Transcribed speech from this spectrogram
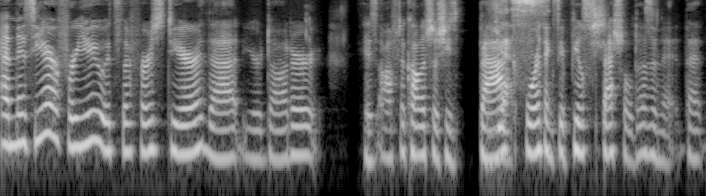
And this year for you, it's the first year that your daughter is off to college. So she's back for Yes. things. It feels special, doesn't it? That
